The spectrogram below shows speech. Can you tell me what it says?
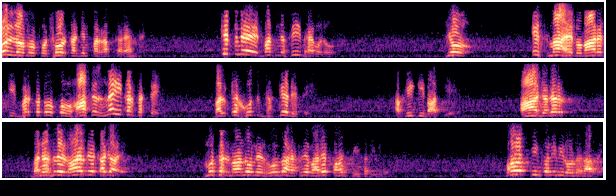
ان لوگوں کو چھوڑ کر جن پر رب کا رحم ہے۔ کتنے بد نصیب ہے وہ لوگ جو اس ماہ مبارک کی برکتوں کو حاصل نہیں کر سکتے، بلکہ خود دھکے دیتے ہیں۔ حقیقی بات یہ ہے۔ آج اگر بنظر غائر دیکھا جائے، مسلمانوں میں روزہ رکھنے والے پانچ فیصدی ہیں۔ پانچ فیصدی بھی روزے دار رہے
